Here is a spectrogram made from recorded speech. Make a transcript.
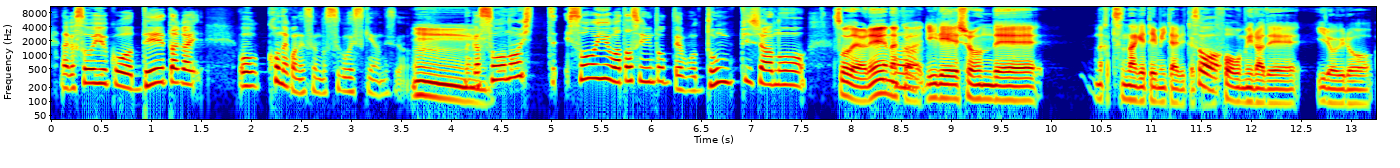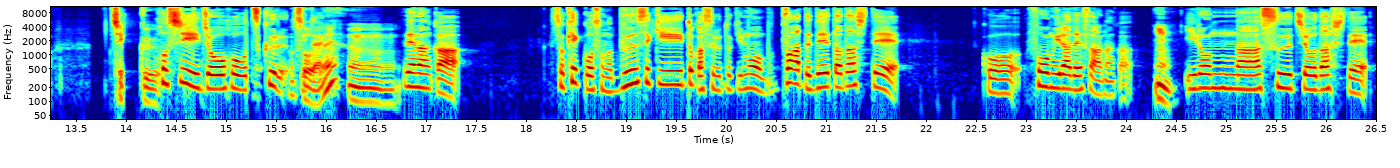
なんかそういうこうデータがをこねこねするのすごい好きなんですよ、うん。なんかその人そういう私にとってもうドンピシャのそうだよね。なんかうん。リレーションでなんかつなげてみたりとかフォーミュラでいろいろチェック。欲しい情報を作るみたいうなね。うん。でなんかそう結構その分析とかする時もバーってデータ出してこうフォーミュラでさなんかうん。いろんな数値を出して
